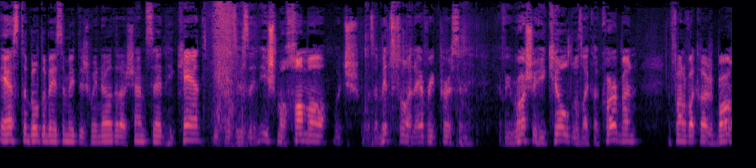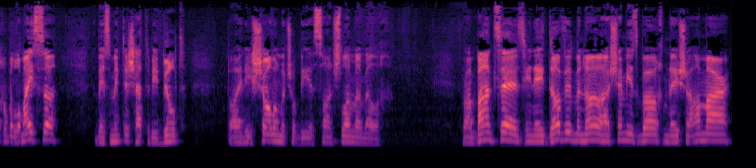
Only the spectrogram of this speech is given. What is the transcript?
asked to build a base of Mikdash. We know that Hashem said he can't because he's an Ishmael Chama, which was a mitzvah, and every person, every Russia he killed was like a korban in front of HaKadosh Baruch Hu. But Lamaisa, the base of Mikdash had to be built by an Ish Shalom, which will be his son Shlomo Melech. Ramban says, "Hine David Manoah Hashem Yizbarach Mneisha Amar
